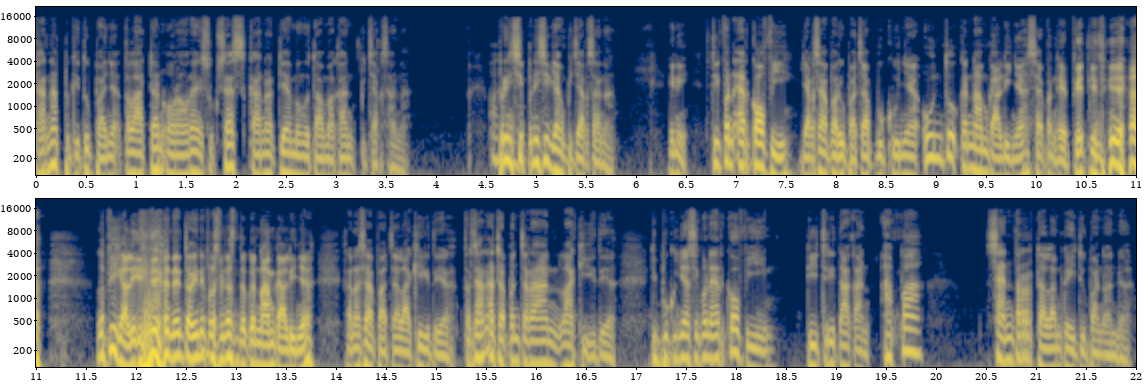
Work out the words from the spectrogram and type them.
karena begitu banyak teladan orang-orang yang sukses karena dia mengutamakan bijaksana. Oke. Prinsip-prinsip yang bijaksana. Ini Stephen R. Covey yang saya baru baca bukunya untuk keenam kalinya Seven Habit gitu ya. Lebih kali Tentu ini plus minus untuk keenam kalinya karena saya baca lagi gitu ya. Ternyata ada pencerahan lagi gitu ya. Di bukunya Stephen R. Covey diceritakan apa center dalam kehidupan Anda.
